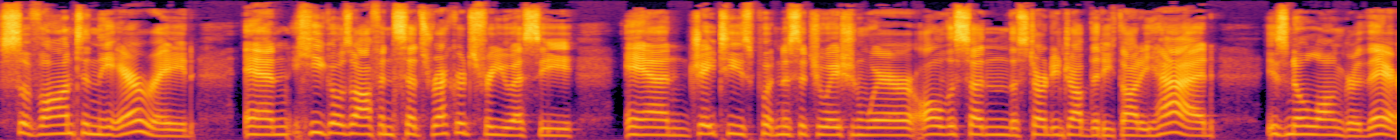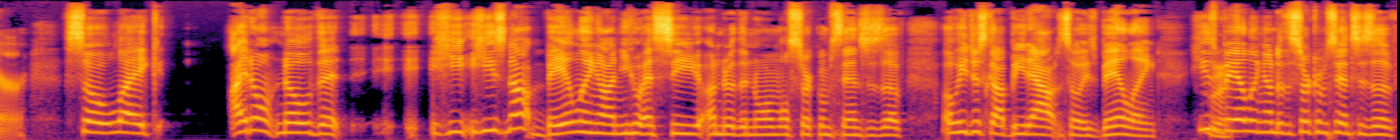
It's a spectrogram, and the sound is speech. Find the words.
savant in the air raid. And he goes off and sets records for USC. And JT's put in a situation where all of a sudden the starting job that he thought he had is no longer there. So, like, I don't know that he he's not bailing on USC under the normal circumstances of oh he just got beat out and so he's bailing. He's Right. bailing under the circumstances of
